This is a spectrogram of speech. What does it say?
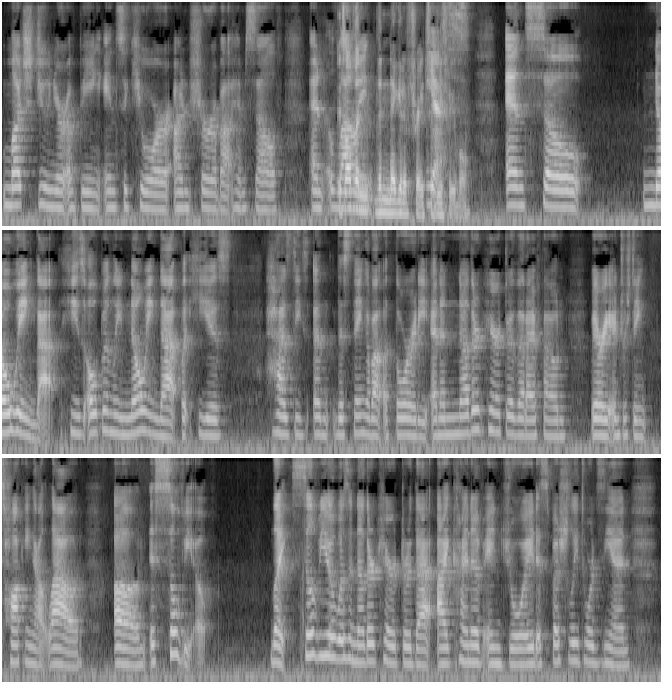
much junior of being insecure, unsure about himself, and allowing It's all the the negative traits Yes. of these people. And so knowing that he's openly knowing that but he is has these and this thing about authority and another character that I found very interesting talking out loud um is Silvio. Like Silvio was another character that I kind of enjoyed especially towards the end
